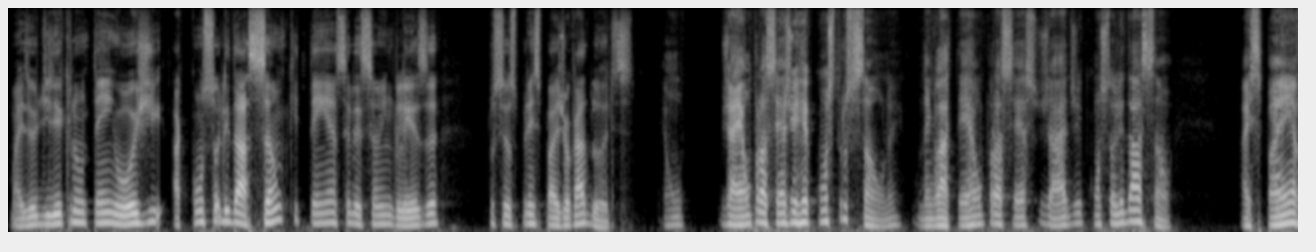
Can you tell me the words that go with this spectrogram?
Mas eu diria que não tem hoje a consolidação que tem a seleção inglesa para os seus principais jogadores. É um, já é um processo de reconstrução, né? Na Inglaterra é um processo já de consolidação. A Espanha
